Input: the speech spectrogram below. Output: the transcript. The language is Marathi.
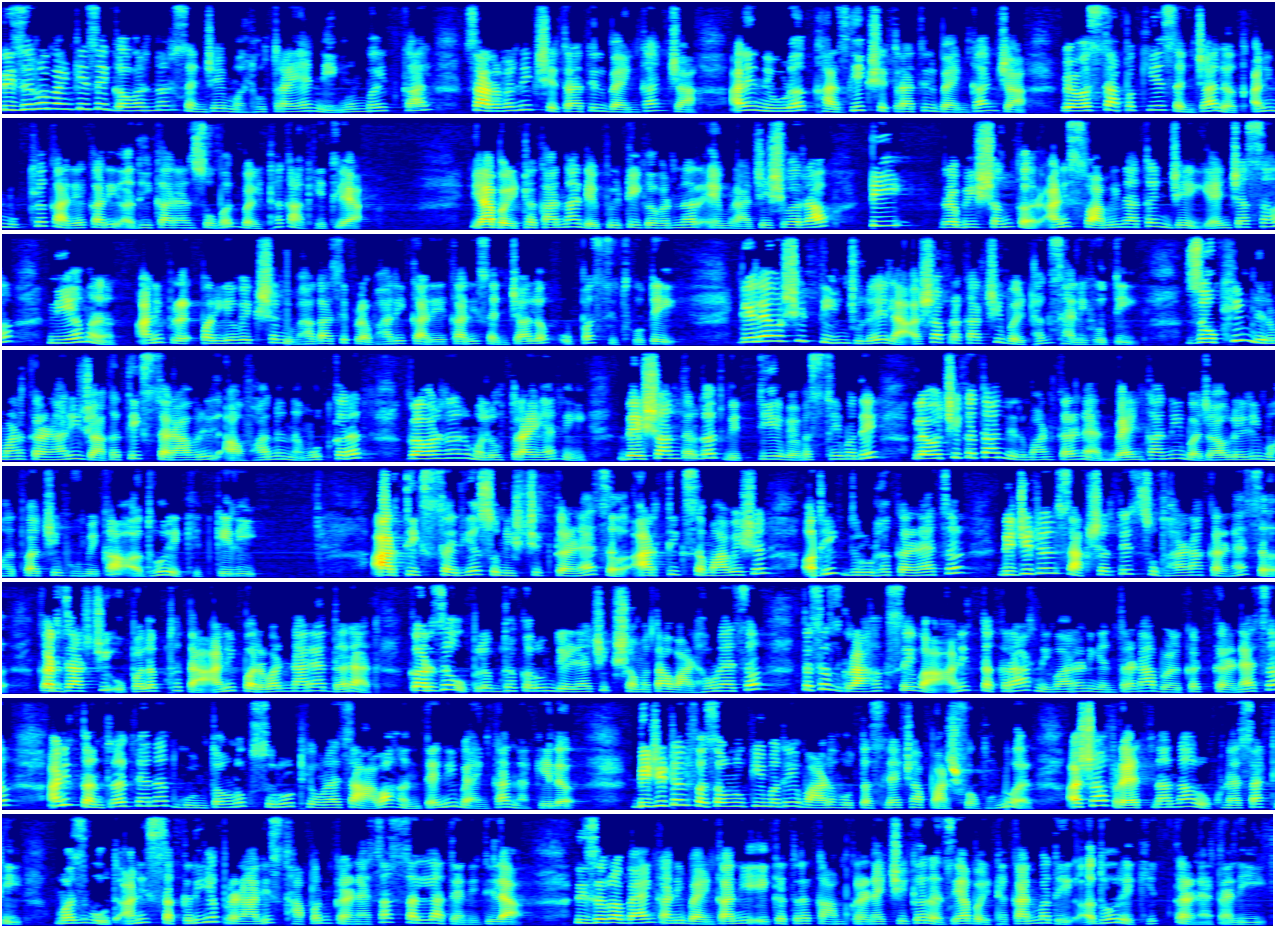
रिझर्व्ह बँकेचे गव्हर्नर संजय मल्होत्रा यांनी मुंबईत काल सार्वजनिक क्षेत्रातील बँकांच्या आणि निवडक खासगी क्षेत्रातील बँकांच्या व्यवस्थापकीय संचालक आणि मुख्य कार्यकारी अधिकाऱ्यांसोबत बैठका घेतल्या. या बैठकांना deputy governor M Rajeshwar Rao T Ravishankar आणि स्वामीनाथन जे यांच्यासह नियमन आणि प्र- पर्यवेक्षण विभागाचे प्रभारी कार्यकारी संचालक उपस्थित होते. गेल्या वर्षी तीन जुलैला अशा प्रकारची बैठक झाली होती. जोखीम निर्माण करणारी जागतिक स्तरावरील आव्हानं नमूद करत गव्हर्नर मल्होत्रा यांनी देशांतर्गत वित्तीय व्यवस्थेमध्ये लवचिकता निर्माण करण्यात बँकांनी बजावलेली महत्वाची भूमिका अधोरेखित केली. आर्थिक स्थैर्य सुनिश्चित करण्याचं आर्थिक समावेशन अधिक दृढ करण्याचं डिजिटल साक्षरतेत सुधारणा करण्याचं कर्जाची उपलब्धता आणि परवडणाऱ्या दरात कर्ज उपलब्ध करून देण्याची क्षमता वाढवण्याचं तसंच ग्राहक सेवा आणि तक्रार निवारण यंत्रणा बळकट करण्याचं आणि तंत्रज्ञानात गुंतवणूक सुरू ठेवण्याचं आवाहन त्यांनी बँकांना केलं. डिजिटल फसवणुकीमध्ये वाढ होत असल्याच्या पार्श्वभूमीवर अशा प्रयत्नांना रोखण्यासाठी मजबूत आणि सक्रिय प्रणाली स्थापन करण्याचा सल्ला त्यांनी दिला. रिझर्व्ह बँक आणि बँकांनी एकत्र काम करण्याची गरज या बैठकांमध्ये अधोरेखित करण्यात आली.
